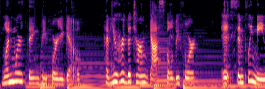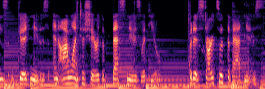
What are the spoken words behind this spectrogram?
One more thing before you go. Have you heard the term gospel before? It simply means good news, and I want to share the best news with you. But it starts with the bad news.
